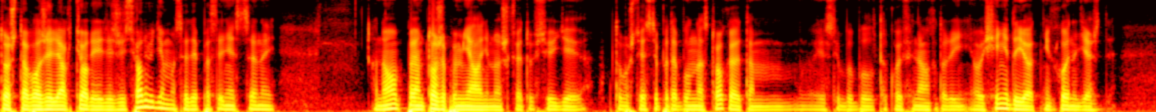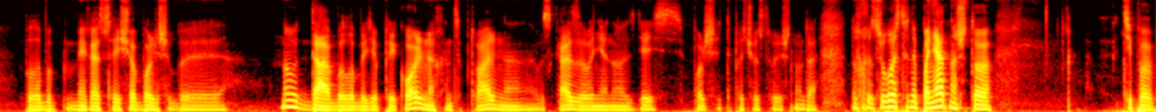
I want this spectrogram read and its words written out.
то, что обложили актеры и режиссер, видимо, с этой последней сценой, оно прям тоже поменяло немножко эту всю идею. Потому что если бы это был настолько, там, если бы был такой финал, который вообще не дает никакой надежды, было бы, мне кажется, еще больше бы... Ну да, было бы прикольно, концептуально, высказывание, но здесь больше ты почувствуешь, ну да. Ну, с другой стороны, понятно, что типа,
